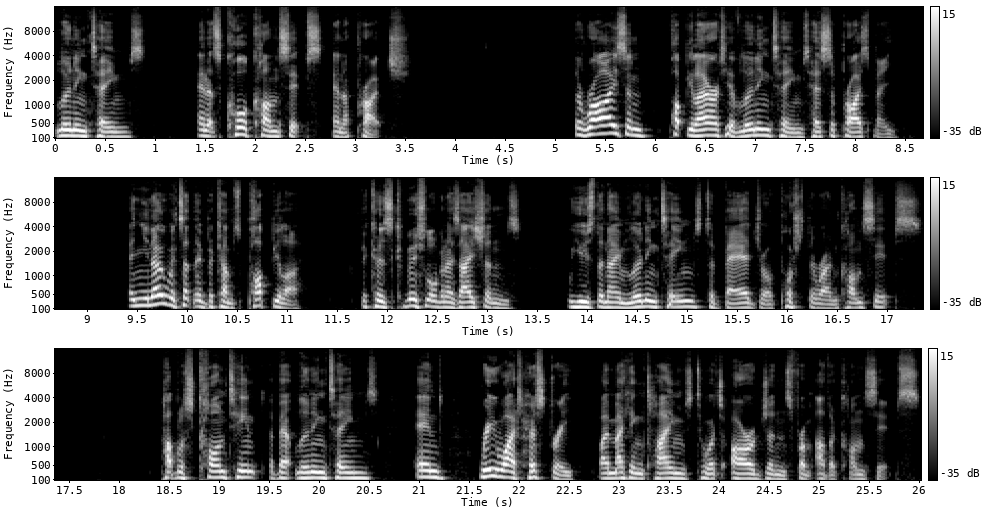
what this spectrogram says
learning teams and its core concepts and approach. The rise in popularity of learning teams has surprised me. And you know when something becomes popular, because commercial organisations will use the name learning teams to badge or push their own concepts, publish content about learning teams, and rewrite history by making claims to its origins from other concepts.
